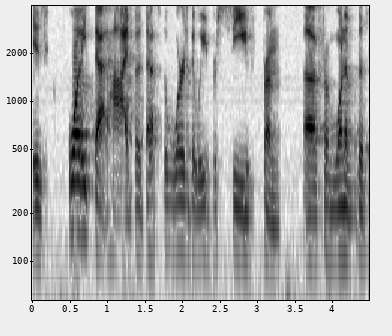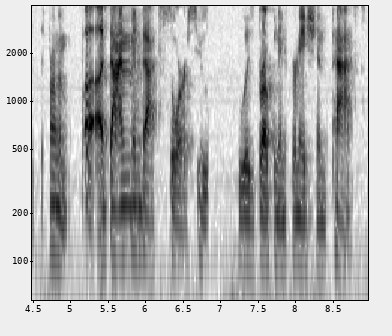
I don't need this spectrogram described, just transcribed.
is quite that high, but that's the word that we've received from uh, from one of the from a, a Diamondback source who who has broken information in the past.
